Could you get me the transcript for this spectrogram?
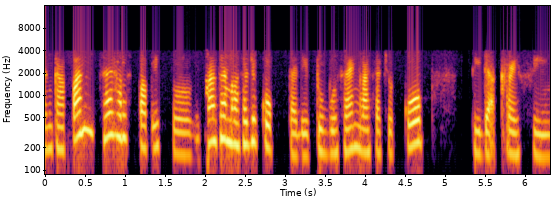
dan kapan saya harus stop itu kan saya merasa cukup tadi tubuh saya merasa cukup tidak craving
